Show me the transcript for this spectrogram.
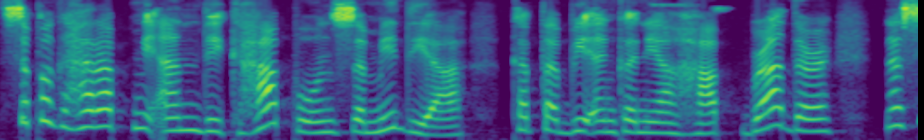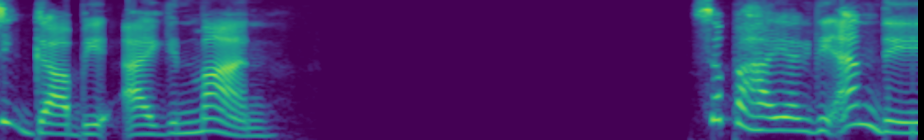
sa pagharap ni Andy kahapon sa media katabi ang kanyang half-brother na si Gabby Eigenman. Sa pahayag ni Andy,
